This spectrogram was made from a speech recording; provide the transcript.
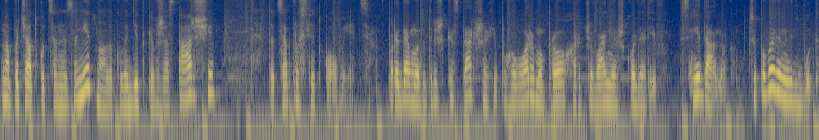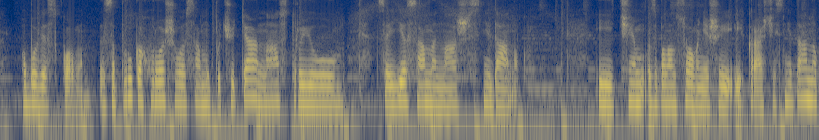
На початку це незамітно, але коли дітки вже старші, то це прослідковується. Перейдемо до трішки старших і поговоримо про харчування школярів. Сніданок чи повинен він бути? Обов'язково. Запорука хорошого самопочуття, настрою це є саме наш сніданок. І чим збалансованіший і кращий сніданок,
